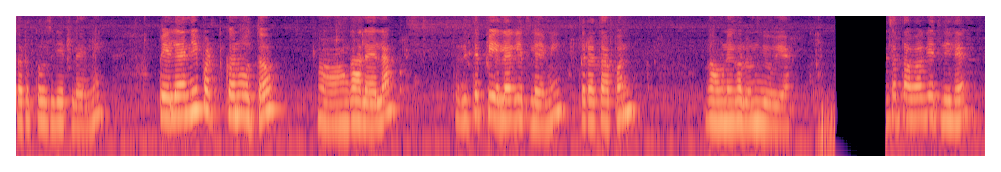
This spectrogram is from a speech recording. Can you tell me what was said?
तर तोच घेतलाय मी. पेल्याने पटकन होतं घालायला. तर इथे पेला घेतलाय मी. तर आता आपण घावणे घालून घेऊया. त्याचा तवा घेतलेला आहे.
